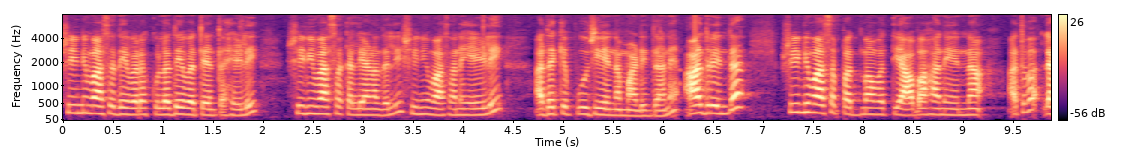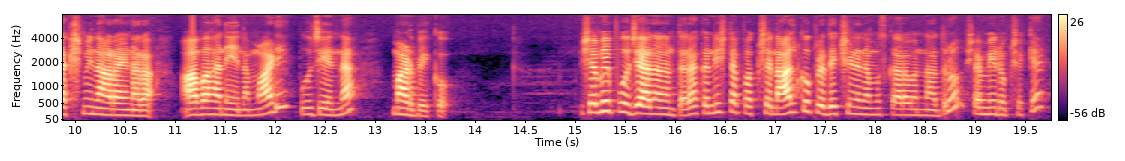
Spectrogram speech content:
ಶ್ರೀನಿವಾಸ ದೇವರ ಕುಲದೇವತೆ ಅಂತ ಹೇಳಿ, ಶ್ರೀನಿವಾಸ ಕಲ್ಯಾಣದಲ್ಲಿ ಶ್ರೀನಿವಾಸನ ಹೇಳಿ ಅದಕ್ಕೆ ಪೂಜೆಯನ್ನು ಮಾಡಿದ್ದಾನೆ. ಆದ್ದರಿಂದ ಶ್ರೀನಿವಾಸ ಪದ್ಮಾವತಿ ಆವಾಹನೆಯನ್ನು ಅಥವಾ ಲಕ್ಷ್ಮೀನಾರಾಯಣರ ಆವಾಹನೆಯನ್ನು ಮಾಡಿ ಪೂಜೆಯನ್ನು ಮಾಡಬೇಕು. ಶಮಿ ಪೂಜೆ ಆದ ನಂತರ ಕನಿಷ್ಠ ಪಕ್ಷ ನಾಲ್ಕು ಪ್ರದಕ್ಷಿಣೆ ನಮಸ್ಕಾರವನ್ನಾದರೂ ಶಮಿ ವೃಕ್ಷಕ್ಕೆ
